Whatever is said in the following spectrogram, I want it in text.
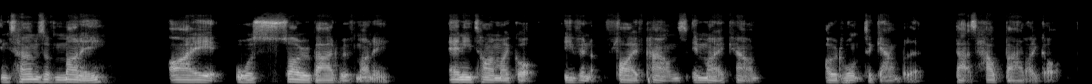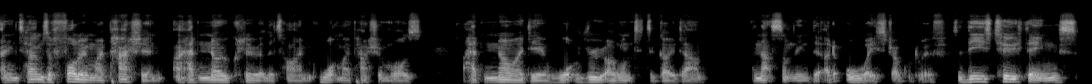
In terms of money, I was so bad with money. Anytime I got even five pounds in my account, I would want to gamble it. That's how bad I got. And in terms of following my passion, I had no clue at the time what my passion was. I had no idea what route I wanted to go down. And that's something that I'd always struggled with. So these two things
